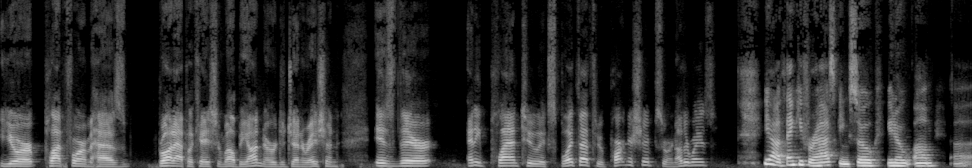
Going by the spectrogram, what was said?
Your platform has broad application well beyond neurodegeneration is there any plan to exploit that through partnerships or in other ways? Yeah, thank you for asking. So, you know, um, uh,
